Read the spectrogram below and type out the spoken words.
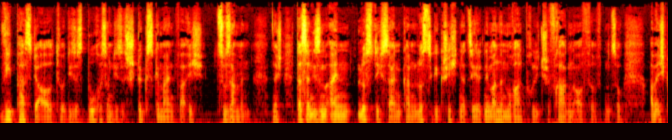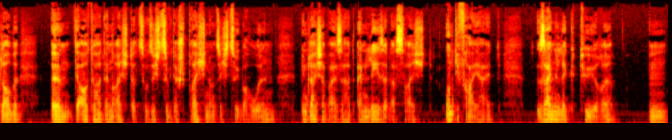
wie passt der Autor dieses Buches und dieses Stücks, gemeint war ich, zusammen. Nicht? Dass er in diesem einen lustig sein kann, lustige Geschichten erzählt, in dem anderen moralpolitische Fragen aufwirft und so. Aber ich glaube, ähm, der Autor hat ein Recht dazu, sich zu widersprechen und sich zu überholen. In gleicher Weise hat ein Leser das Recht und die Freiheit, seine Lektüre mh, hm,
